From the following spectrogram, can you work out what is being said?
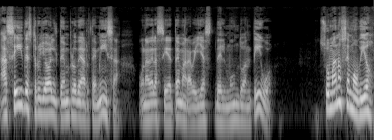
Así destruyó el templo de Artemisa, una de las siete maravillas del mundo antiguo. Su mano se movió,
